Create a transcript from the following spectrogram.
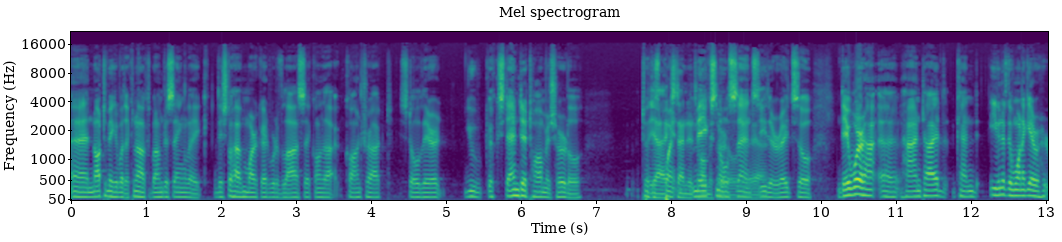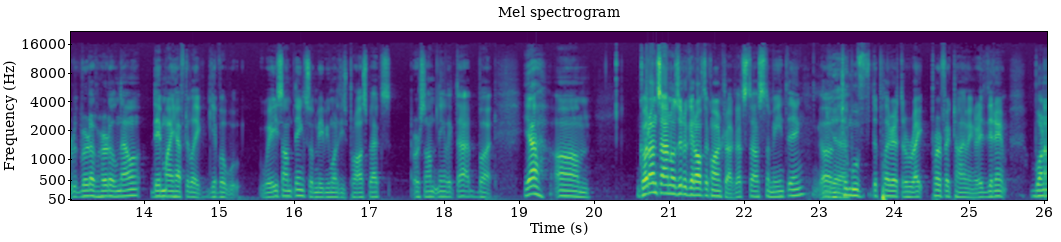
And not to make it about the Canucks, but I'm just saying like they still have Marc-Edouard Vlasic on that contract still there. You extended Thomas Hertl to this Yeah, point extended makes Thomas no Hertl, sense yeah. either, right? So they were ha- uh, hand tied. Can even if they want to get rid of Hertl now, they might have to like give away something. So maybe one of these prospects or something like that. But yeah, um, good on San Jose to get off the contract. That's that's the main thing. Um, Yeah. To move the player at the right, perfect timing. Right? They didn't want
